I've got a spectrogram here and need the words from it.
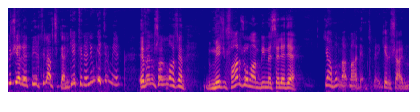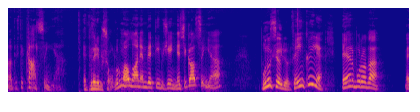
Mücerret bir ihtilaf çıktı. Yani getirelim getirmeyelim. Efendimiz sallallahu aleyhi ve sellem farz olan bir meselede ya bunlar madem ki böyle geri aydınladı işte kalsın ya. E böyle bir şey olur mu Allah'ın emrettiği bir şeyin nesi kalsın ya? Bunu söylüyor. Fein ile eğer burada e,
